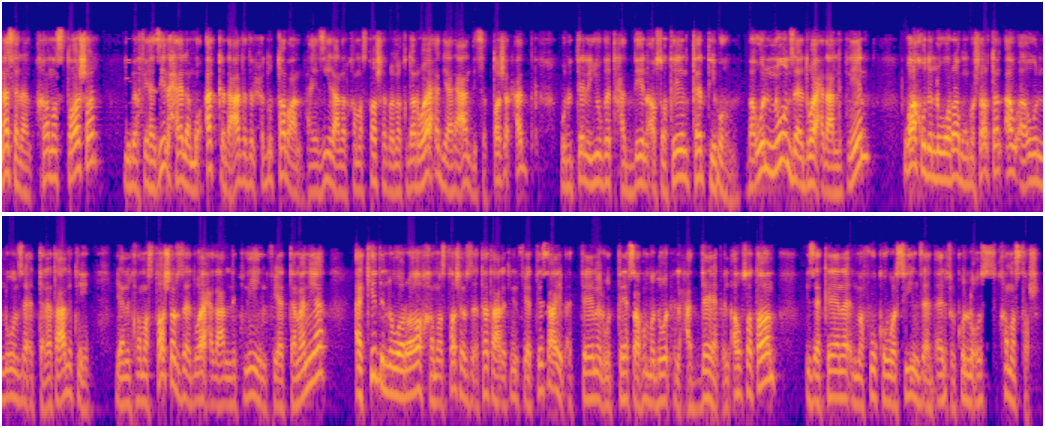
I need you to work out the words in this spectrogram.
مثلا 15 يبقى في هذه الحالة مؤكد عدد الحدود طبعا هيزيد عن ال 15 بمقدار واحد يعني عندي 16 حد وبالتالي يوجد حدين أوسطين ترتيبهم. بقول نون زائد واحد على الاثنين وآخد اللي وراه مباشرة أو أقول نون زائد 3 على الاثنين. يعني 15 زائد واحد على الاثنين فيها الثمانية أكيد اللي وراه 15 زائد 3 على 2 فيها التسعة يبقى الثامن والتاسع هم دول الحدان الأوسطان. إذا كان المفوق هو س زائد أ في الكل أس 15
